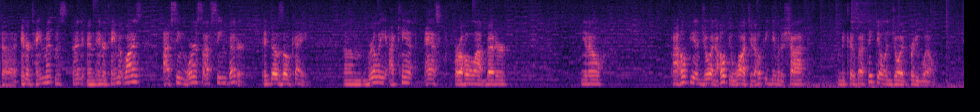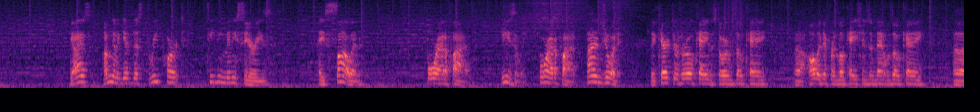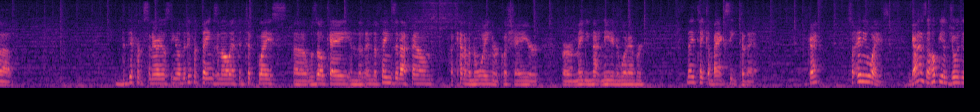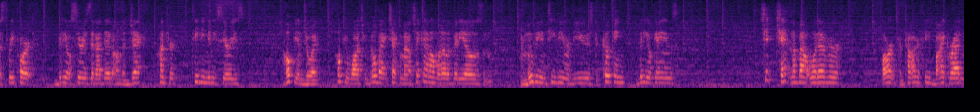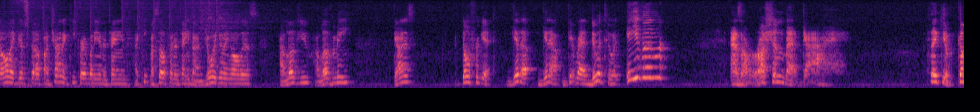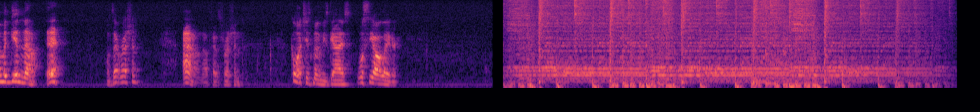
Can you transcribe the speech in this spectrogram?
uh, entertainment and, and, and entertainment wise, I've seen worse. I've seen better. It does okay. Um, really, I can't ask for a whole lot better. You know, I hope you enjoy it. I hope you watch it. I hope you give it a shot because I think you'll enjoy it pretty well. Guys, I'm going to give this three part TV miniseries a solid 4 out of 5. Easily. 4 out of 5. I enjoyed it. The characters are okay, the story was okay, uh, all the different locations and that was okay. Uh, the different scenarios, you know, the different things and all that that took place uh, was okay, and the and the things that I found uh, kind of annoying or cliche or or maybe not needed or whatever, they take a back seat to that. Okay. So, anyways, guys, I hope you enjoyed this three-part video series that I did on the Jack Hunter TV miniseries. I hope you enjoy it. Hope you watch them. Go back, check them out. Check out all my other videos and movie and TV reviews, to cooking, video games, chit chatting about whatever, art, photography, bike riding, all that good stuff. I try to keep everybody entertained. I keep myself entertained. I enjoy doing all this. I love you. I love me. Guys, don't forget, get up, get out, get ready, do it to it, even as a Russian bad guy. Thank you. Come again now. Eh? Was that Russian? I don't know if that's Russian. Go watch his movies, guys. We'll see y'all later.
